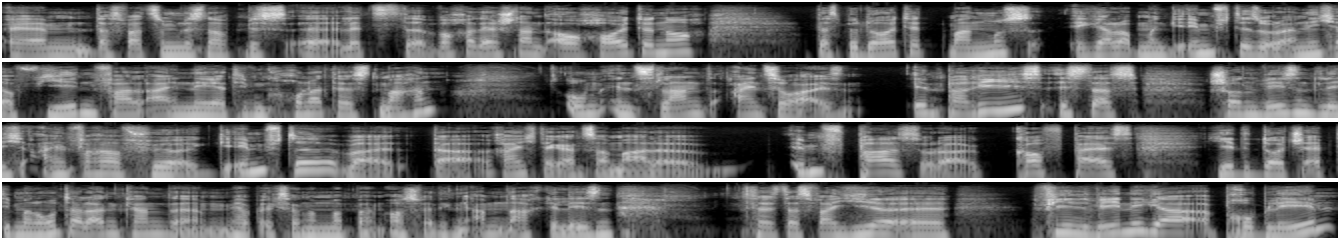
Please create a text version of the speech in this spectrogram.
Ähm, das war zumindest noch bis äh, letzte Woche der Stand, auch heute noch. Das bedeutet, man muss, egal ob man geimpft ist oder nicht, auf jeden Fall einen negativen Corona-Test machen, um ins Land einzureisen. In Paris ist das schon wesentlich einfacher für Geimpfte, weil da reicht der ganz normale Impfpass oder Kopfpass, jede deutsche App, die man runterladen kann. Ähm, ich habe extra nochmal beim Auswärtigen Amt nachgelesen. Das heißt, das war hier äh, viel weniger Problem.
